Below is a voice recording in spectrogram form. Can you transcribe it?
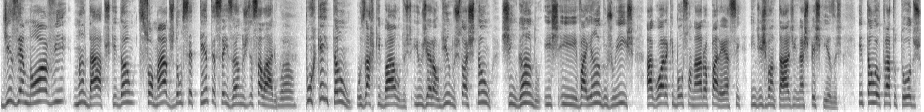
19 mandatos que dão, somados, dão 76 anos de salário. Uau. Por que então os arquibaldos e os geraldinos só estão xingando e, e vaiando o juiz agora que Bolsonaro aparece em desvantagem nas pesquisas? Então eu trato todos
